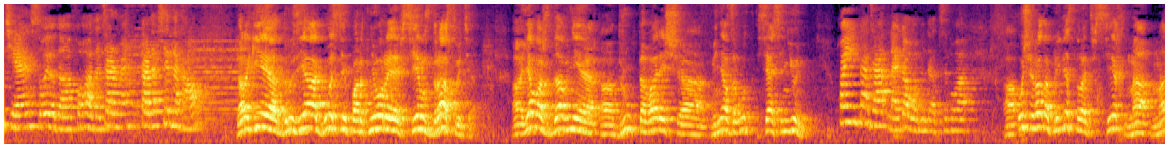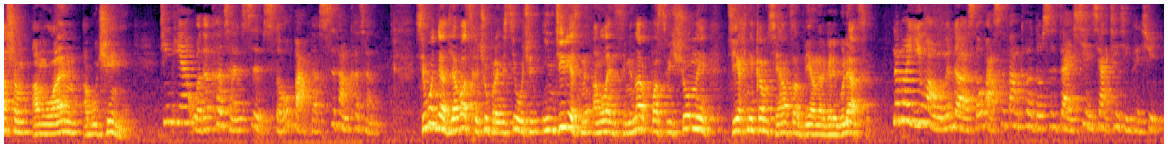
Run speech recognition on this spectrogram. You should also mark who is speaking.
Speaker 1: 前所有的佛好的家人们，大家现在好。
Speaker 2: Дорогие друзья, гости, партнеры, всем здравствуйте! А, Я ваш давний а, друг, товарищ, а, меня зовут Ся Синьюнь.
Speaker 1: 欢迎大家来到我们的直播。
Speaker 2: А, Очень рада приветствовать всех на нашем онлайн обучении.
Speaker 1: 今天我的课程是手法的示范课程。
Speaker 2: Сегодня для вас хочу провести очень интересный онлайн-семинар, посвященный техникам сеансов биоэнергорегуляции.
Speaker 1: 那么以往我们的手法示范课都是在线下进行培训，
